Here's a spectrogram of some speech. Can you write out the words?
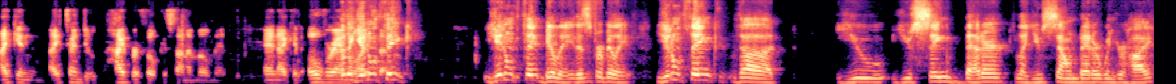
I can I tend to hyper focus on a moment and I can overanalyze. Billie, you don't that. think you don't think Billie, this is for Billie. You don't think that you you sing better, like you sound better when you're high?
